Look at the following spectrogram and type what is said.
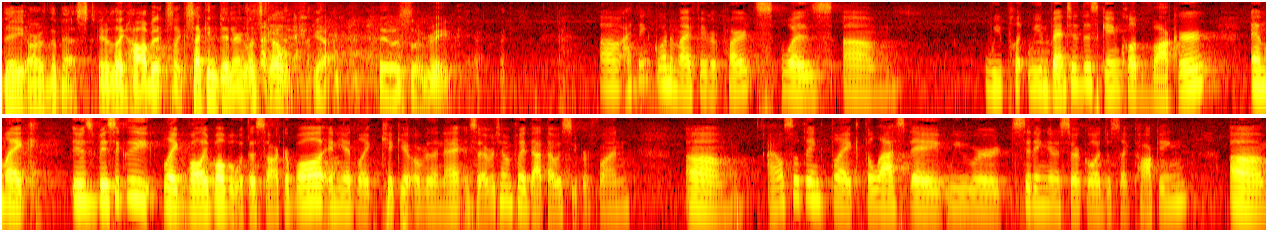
they are the best. It was like hobbits, like second dinner, let's go. Yeah, it was so great. Um, I think one of my favorite parts was um, we play, we invented this game called Vocker, and like it was basically like volleyball but with a soccer ball, and you had to like kick it over the net. And so every time we played that, that was super fun. Um, I also think like the last day we were sitting in a circle and just like talking, um,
